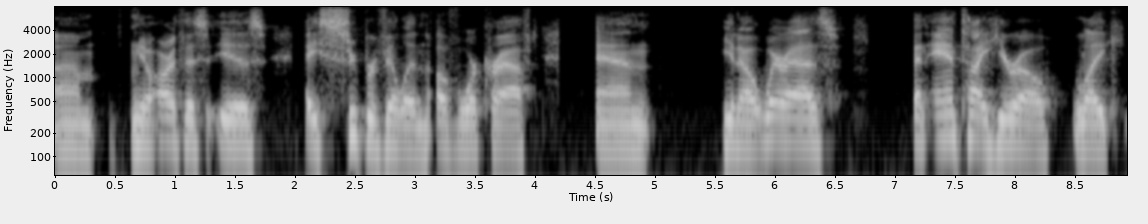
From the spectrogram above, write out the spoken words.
Um, you know, Arthas is a supervillain of Warcraft, and you know, whereas an anti-hero like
